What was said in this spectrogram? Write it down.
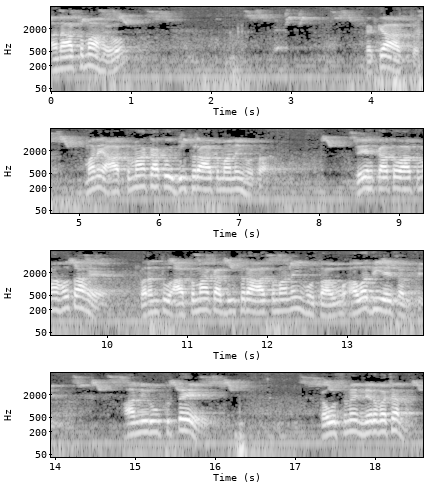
अनात्मा है वो। क्या अर्थ है? माने आत्मा का कोई दूसरा आत्मा नहीं होता। देह का तो आत्मा होता है, परंतु आत्मा का दूसरा आत्मा नहीं होता, वो अवधि है सबकी अनिरूपते उसमें निर्वचन।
